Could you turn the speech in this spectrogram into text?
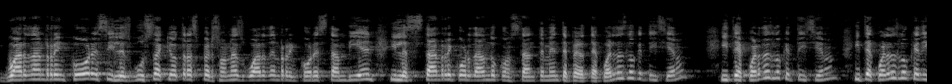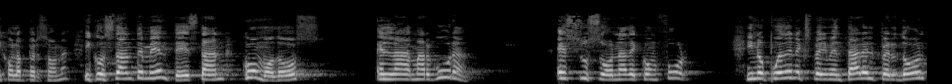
Guardan rencores y les gusta que otras personas guarden rencores también y les están recordando constantemente. Pero ¿te acuerdas lo que te hicieron? ¿Y te acuerdas lo que te hicieron? ¿Y te acuerdas lo que dijo la persona? Y constantemente están cómodos en la amargura. Es su zona de confort. Y no pueden experimentar el perdón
